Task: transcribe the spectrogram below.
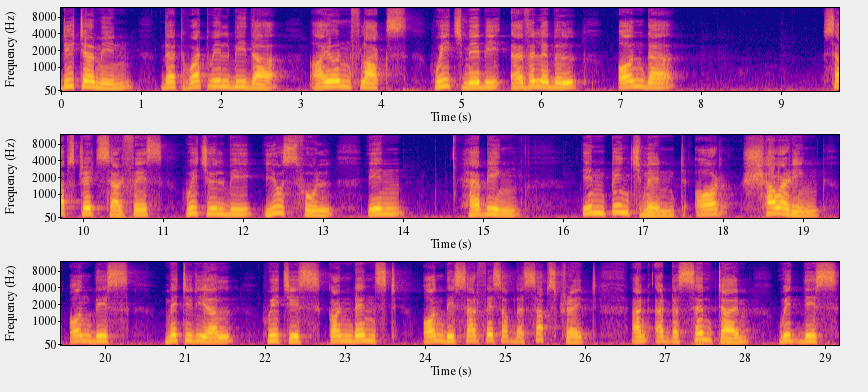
determine that what will be the ion flux which may be available on the substrate surface which will be useful in having impingement or showering on this material which is condensed on the surface of the substrate and at the same time with this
